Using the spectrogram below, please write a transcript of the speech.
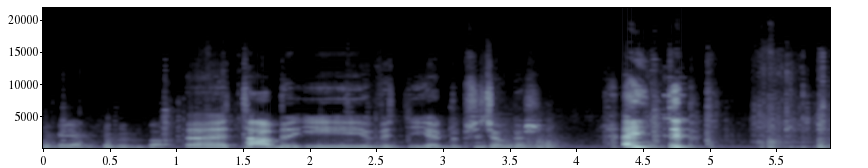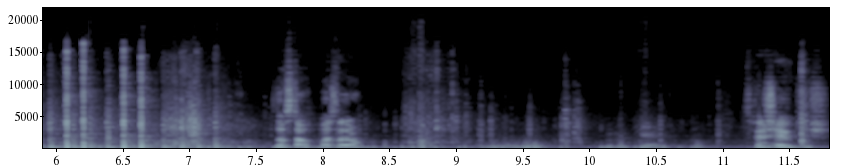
Czekaj, jak się wyrzuca? E, tab i, wy, i jakby przyciągasz. Ej, typ! Dostał, ma zero. Wyrzuciłem ci to. Spierdzielił gdzieś.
